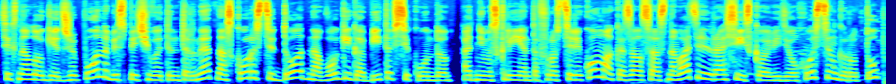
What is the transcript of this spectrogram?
Технология GPON обеспечивает интернет на скорости до 1 гигабита в секунду. Одним из клиентов Ростелекома оказался основатель российского видеохостинга «Рутуб»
